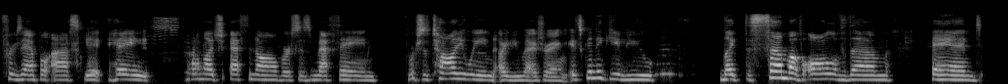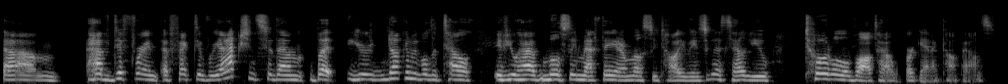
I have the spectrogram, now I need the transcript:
for example, ask it, hey, how much ethanol versus methane versus toluene are you measuring? It's going to give you like the sum of all of them and um, have different effective reactions to them, but you're not going to be able to tell if you have mostly methane or mostly toluene. It's going to tell you total volatile organic compounds.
